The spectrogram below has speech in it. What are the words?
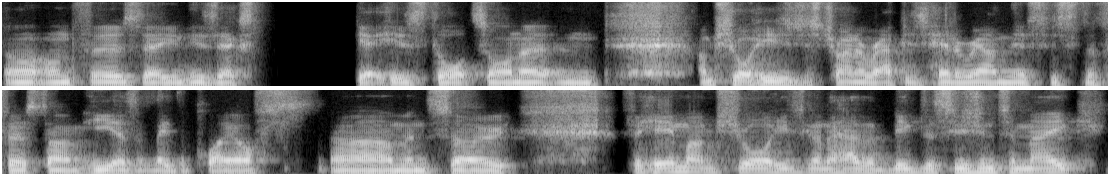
on, on Thursday in his ex get his thoughts on it. And I'm sure he's just trying to wrap his head around this. This is the first time he hasn't made the playoffs. Um, and so for him, I'm sure he's going to have a big decision to make.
